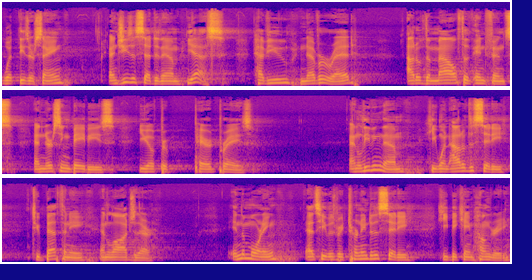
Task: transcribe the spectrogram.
what these are saying? And Jesus said to them, Yes. Have you never read? Out of the mouth of infants and nursing babies, you have prepared praise. And leaving them, he went out of the city to Bethany and lodged there. In the morning, as he was returning to the city, he became hungry.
